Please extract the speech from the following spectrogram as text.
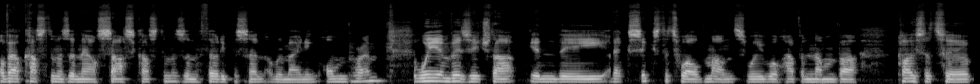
of our customers are now SaaS customers and 30% are remaining on prem. We envisage that in the next six to 12 months, we will have a number closer to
